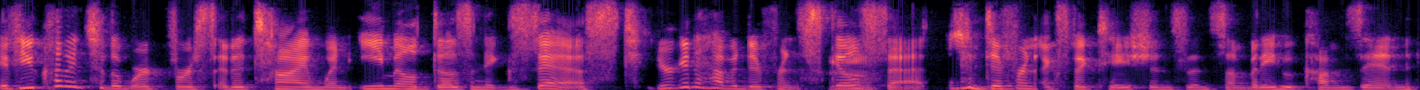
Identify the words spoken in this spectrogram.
if you come into the workforce at a time when email doesn't exist, you're going to have a different skill yeah. set, different expectations than somebody who comes in,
